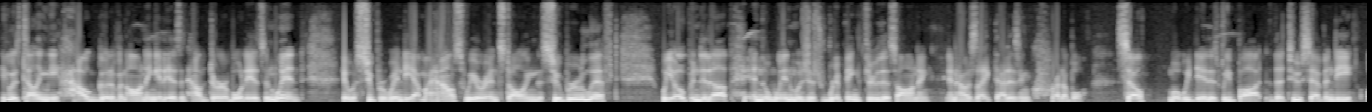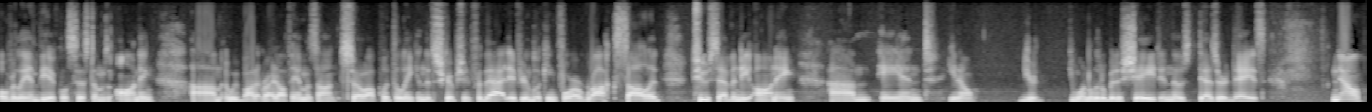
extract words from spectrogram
he was telling me how good of an awning it is and how durable it is in wind. It was super windy at my house. We were installing the Subaru lift. We opened it up and the wind was just ripping through this awning. And I was like, that is incredible. So what we did is we bought the 270 Overland Vehicle Systems awning um, and we bought it right off Amazon. So I'll put the link in the description for that if you're looking for a rock solid 270 awning um, and you know, you're, you want a little bit of shade in those desert days. Now,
